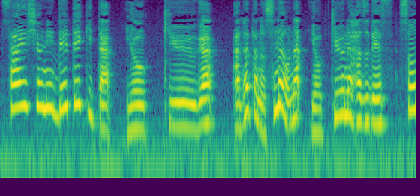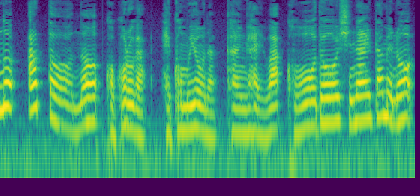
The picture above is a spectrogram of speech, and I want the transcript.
最初に出てきた欲求があなたの素直な欲求なはずです。その後の心がへこむような考えは行動しないための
